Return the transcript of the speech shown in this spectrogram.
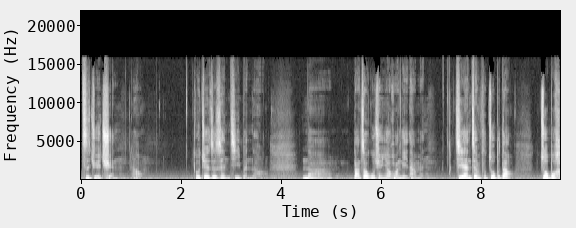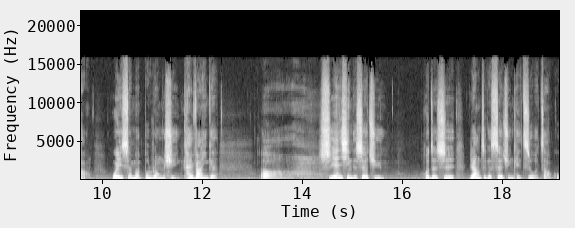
自觉权，好，我觉得这是很基本的。那把照顾权要还给他们。既然政府做不到、做不好，为什么不容许开放一个呃实验性的社区，或者是让这个社群可以自我照顾，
